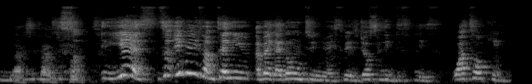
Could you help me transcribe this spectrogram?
That's that's the fact. Yes. So even if I'm telling you, I beg, I don't want you in your space, just leave this place. We're talking.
